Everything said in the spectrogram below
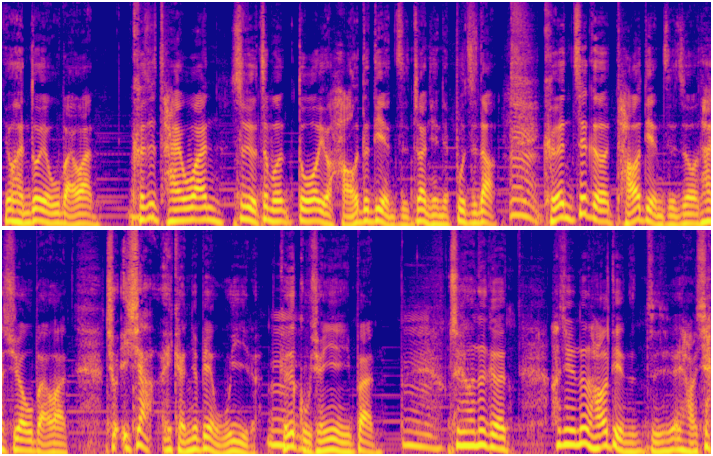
有很多有五百万，可是台湾是不是有这么多有好的点子赚钱的？不知道。嗯，可是这个好点子之后，他需要五百万，就一下哎，可能就变五亿了。可是股权一人一半，嗯，最后那个他觉得那个好点子，哎，好像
